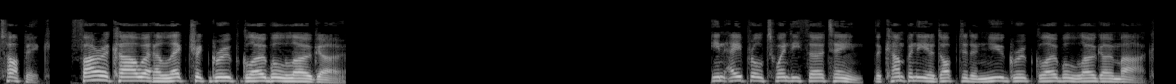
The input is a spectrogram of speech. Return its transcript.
Topic Furukawa Electric Group global logo In April 2013, the company adopted a new group global logo mark,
